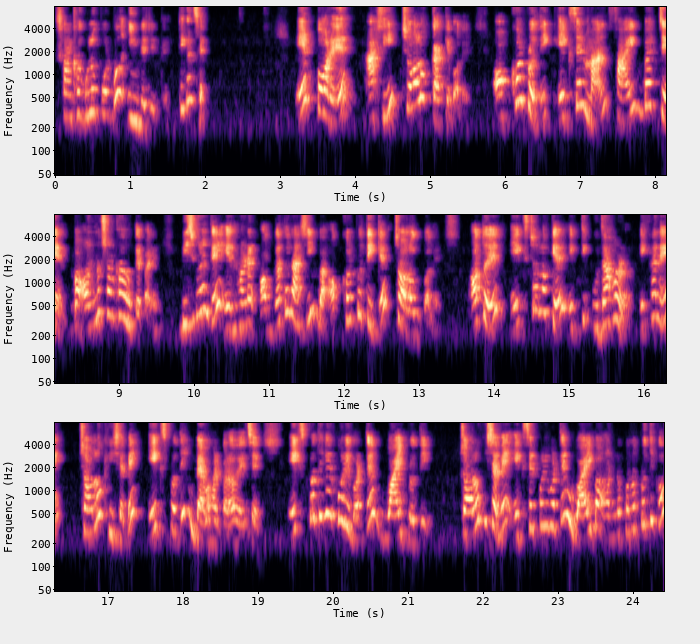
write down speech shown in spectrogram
সংখ্যাগুলো পড়ব ইংরেজিতে। ঠিক আছে? এরপরে আসি চলক কাকে বলে? অক্ষর প্রতীক এক্সের মান ফাইভ বা টেন বা অন্য সংখ্যা হতে পারে। বীজগণিতে এ ধরনের অজ্ঞাত রাশি বা অক্ষর প্রতীককে চলক বলে। অতএব এক্স চলকের একটি উদাহরণ, এখানে চলক হিসেবে এক্স প্রতীক ব্যবহার করা হয়েছে। এক্স প্রতীকের পরিবর্তে ওয়াই প্রতীক, চলক হিসেবে এক্সের পরিবর্তে ওয়াই বা অন্য কোনো প্রতীকও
